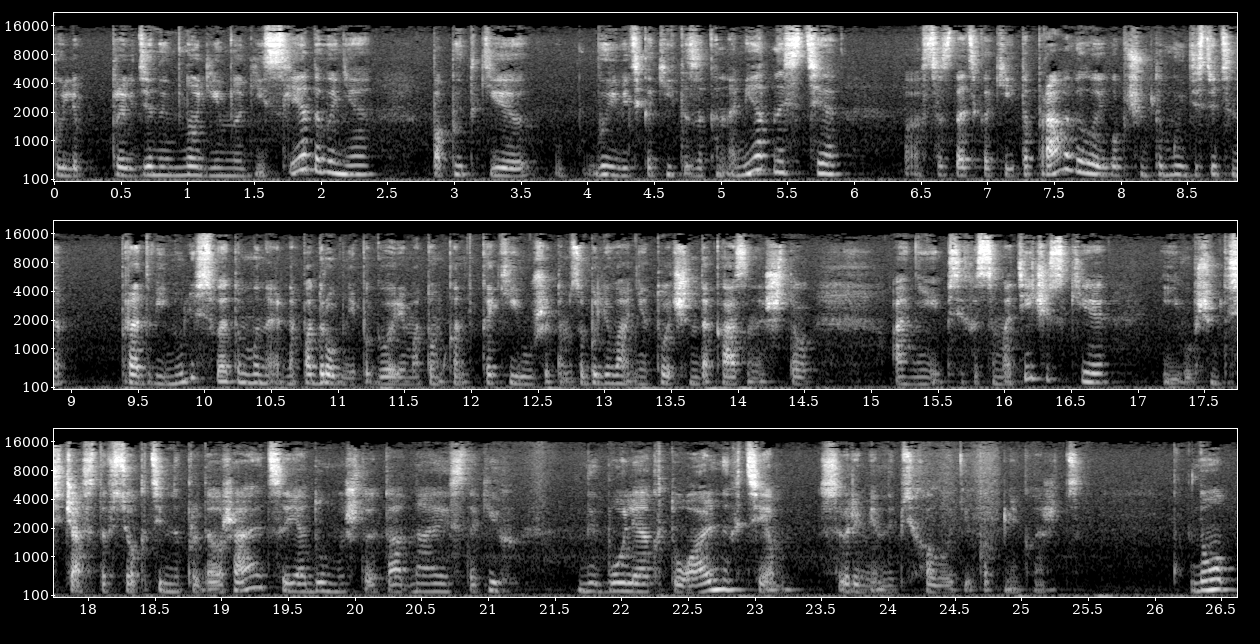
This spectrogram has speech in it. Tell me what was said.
были проведены многие-многие исследования, попытки выявить какие-то закономерности, а, создать какие-то правила, и, в общем-то, мы действительно продвинулись в этом. Мы, наверное, подробнее поговорим о том, как- какие уже там заболевания точно доказаны, что они психосоматические, и, в общем-то, сейчас это все активно продолжается. Я думаю, что это одна из таких наиболее актуальных тем современной психологии, как мне кажется. Но,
